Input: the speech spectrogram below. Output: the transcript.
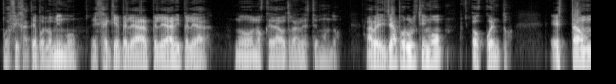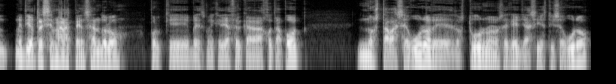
pues fíjate, pues lo mismo. Es que hay que pelear, pelear y pelear. No nos queda otra en este mundo. A ver, ya por último, os cuento. He estado metido tres semanas pensándolo porque, ves, me quería acercar a JPod. No estaba seguro de los turnos, no sé qué, ya sí estoy seguro.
